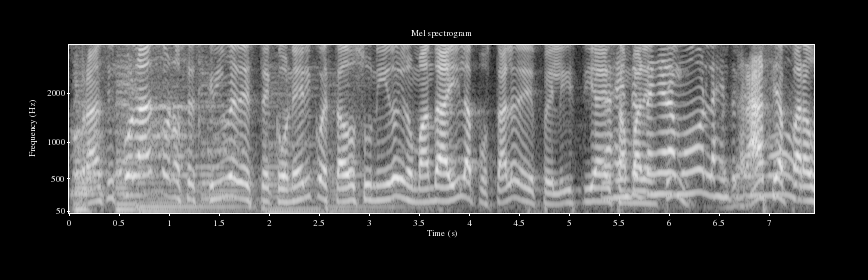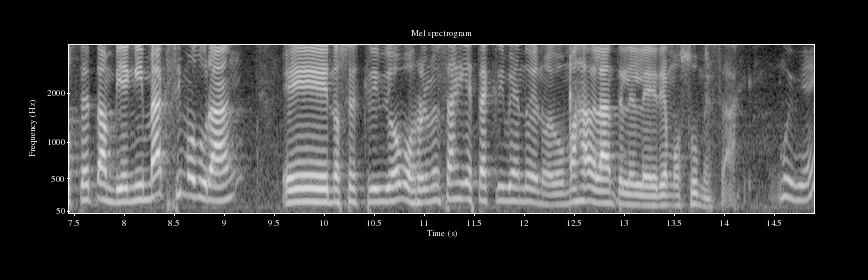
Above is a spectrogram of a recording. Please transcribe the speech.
Francis Polanco nos escribe desde Conérico, Estados Unidos, y nos manda ahí la postal de Feliz Día La de San Valentín. el amor, la gente está en el Gracias amor. para usted también. Y Máximo Durán eh, nos escribió, borró el mensaje y está escribiendo de nuevo. Más adelante le leeremos su mensaje. Muy bien.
